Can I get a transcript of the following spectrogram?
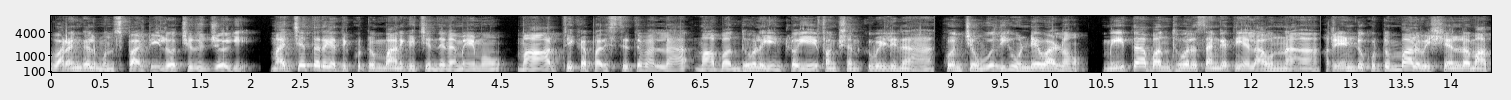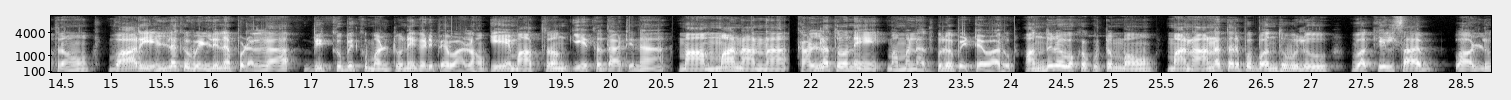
వరంగల్ మున్సిపాలిటీలో చిరుద్యోగి మధ్యతరగతి కుటుంబానికి చెందిన మేము మా ఆర్థిక పరిస్థితి వల్ల మా బంధువుల ఇంట్లో ఏ ఫంక్షన్కు వెళ్ళినా కొంచెం ఒదిగి ఉండేవాళ్ళం. మిగతా బంధువుల సంగతి ఎలా ఉన్నా రెండు కుటుంబాల విషయంలో మాత్రం వారి ఇళ్ళకు వెళ్ళినప్పుడల్లా బిక్కుబిక్కుమంటూనే గడిపేవాళ్ళం. ఏ మాత్రం గీత దాటినా మా అమ్మా నాన్న కళ్ళతోనే మమ్మల్ని అదుపులో పెట్టేవారు. అందులో ఒక కుటుంబం మా నాన్న తరపు బంధువులు వకీల్ సాబ్ వాళ్ళు.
